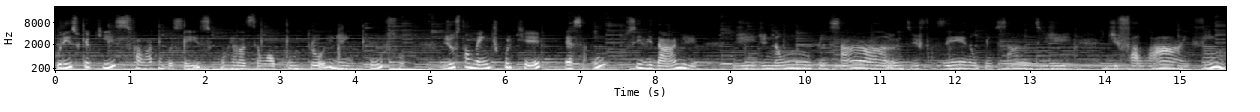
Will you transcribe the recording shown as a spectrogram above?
Por isso que eu quis falar com vocês com relação ao controle de impulso, justamente porque essa impulsividade de, de não pensar antes de fazer, não pensar antes de de falar, enfim,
